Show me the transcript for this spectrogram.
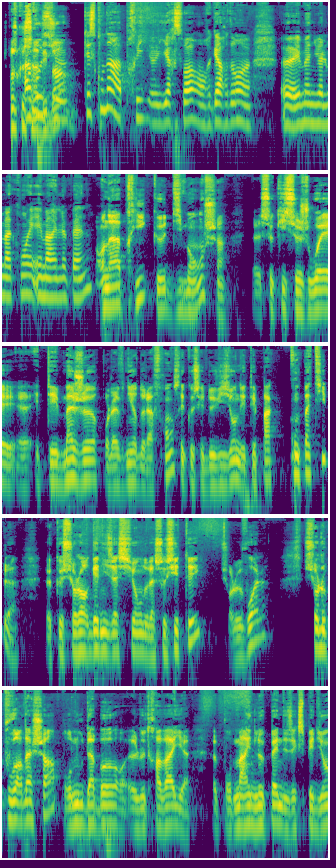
Je pense que c'est un débat. Qu'est-ce qu'on a appris euh, hier soir en regardant Emmanuel Macron et Marine Le Pen? On a appris que dimanche, ce qui se jouait était majeur pour l'avenir de la France et que ces deux visions n'étaient pas compatibles, que sur l'organisation de la société, sur le voile, sur le pouvoir d'achat, pour nous d'abord euh, le travail euh, pour Marine Le Pen des expédients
